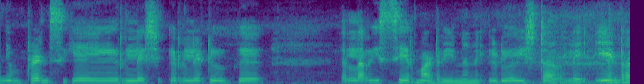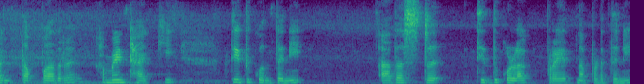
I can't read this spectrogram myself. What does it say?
ನಿಮ್ಮ ಫ್ರೆಂಡ್ಸ್ಗೆ ರಿಲೇಶ್ ರಿಲೇಟಿವ್ಗೆ ಎಲ್ಲರಿಗೂ ಶೇರ್ ಮಾಡಿರಿ, ನನ್ನ ವಿಡಿಯೋ ಇಷ್ಟ ಆಗಲಿ. ಏನರ ತಪ್ಪಾದ್ರೆ ಕಮೆಂಟ್ ಹಾಕಿ ತಿದ್ದುಕೊತೀನಿ ಆದಷ್ಟು ತಿದ್ದುಕೊಳ್ಳೋಕೆ ಪ್ರಯತ್ನ ಪಡ್ತೀನಿ.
